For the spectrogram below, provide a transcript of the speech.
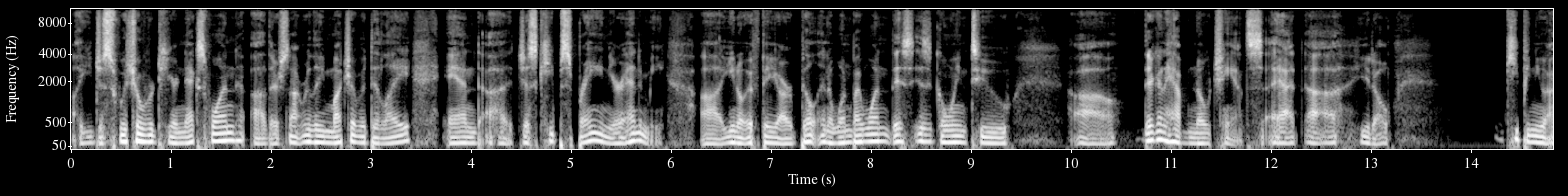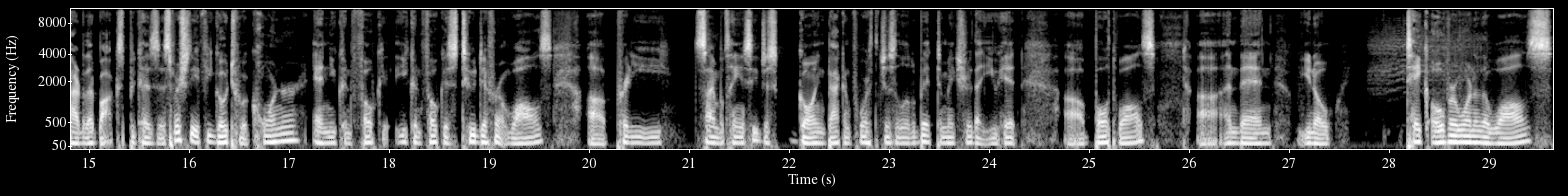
Uh, you just switch over to your next one. Uh, there's not really much of a delay, and uh, just keep spraying your enemy. Uh, you know if they are built in a one by one, this is going to they're going to have no chance at you know keeping you out of their box because especially if you go to a corner and you can focus you can focus two different walls uh, pretty simultaneously just going back and forth just a little bit to make sure that you hit uh, both walls. Uh, and then you know take over one of the walls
